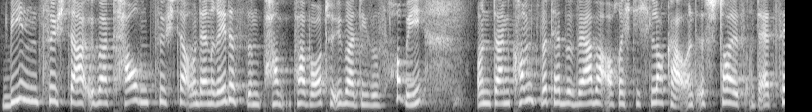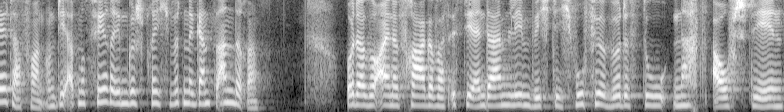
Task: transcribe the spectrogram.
Bienenzüchter über Taubenzüchter und dann redest du ein paar, paar Worte über dieses Hobby. Und dann kommt, wird der Bewerber auch richtig locker und ist stolz und erzählt davon. Und die Atmosphäre im Gespräch wird eine ganz andere. Oder so eine Frage, was ist dir in deinem Leben wichtig? Wofür würdest du nachts aufstehen?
